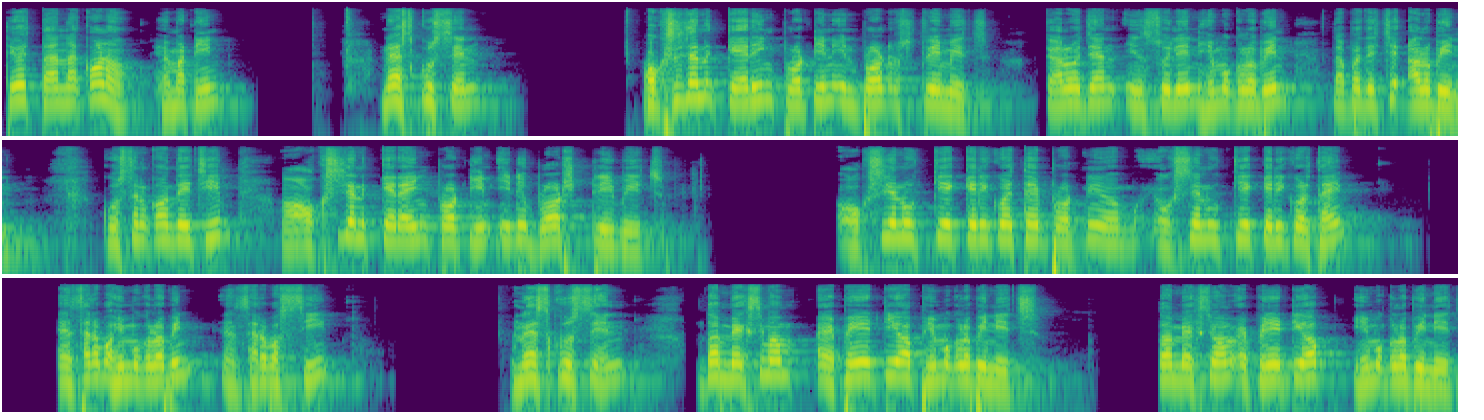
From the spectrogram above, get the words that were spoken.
ঠিক আছে তার না কোণ haematin next question oxygen carrying protein in blood stream is collagen insulin haemoglobin তারপরে দিয়েছি আলবিন কোশ্চেন কোণ দিয়েছি oxygen carrying protein in blood stream is oxygen কে ক্যারি করে থাকে প্রোটিন অক্সিজেন কে ক্যারি করে থাকে এনচাৰ হ'ব হিমগ্ল'বিন এনচাৰ হ'ব C next question the maximum affinity of haemoglobin is the maximum affinity of haemoglobin is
